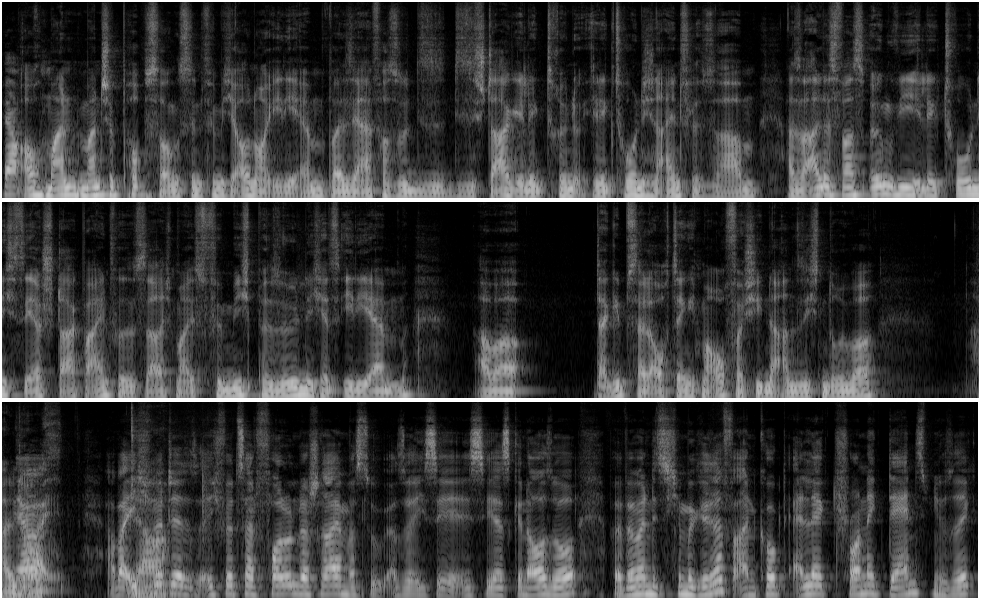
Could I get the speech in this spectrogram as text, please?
Ja. Auch man, manche Pop-Songs sind für mich auch noch EDM, weil sie einfach so diese, diese starke Elektron elektronischen Einflüsse haben. Also alles, was irgendwie elektronisch sehr stark beeinflusst ist, sage ich mal, ist für mich persönlich jetzt EDM. Aber da gibt es halt auch, denke ich mal, auch verschiedene Ansichten drüber. Halt ja, auch aber ich ja. würde ich es halt voll unterschreiben, was du, also ich sehe ich sehe das genauso, weil wenn man sich den Begriff anguckt, Electronic Dance Music,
